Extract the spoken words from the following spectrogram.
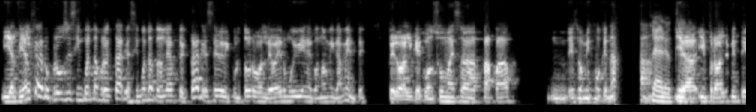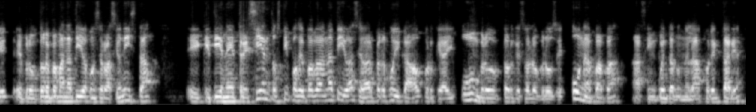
y al final, claro, produce 50 por hectárea, 50 toneladas por hectárea, ese agricultor le va a ir muy bien económicamente, pero al que consuma esa papa es lo mismo que nada. Claro, Y, probablemente el productor de papa nativa conservacionista, eh, que tiene 300 tipos de papa nativa, se va a ver perjudicado porque hay un productor que solo produce una papa a 50 toneladas por hectárea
